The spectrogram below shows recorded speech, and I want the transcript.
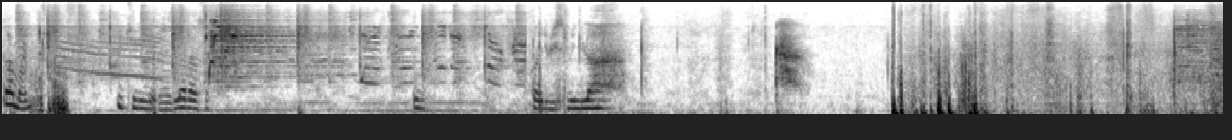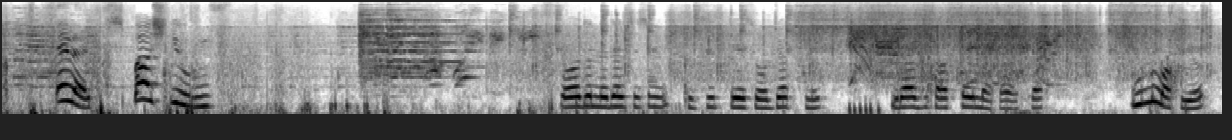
Tamam. Bütün görevler hazır. Hadi bismillah. Evet, başlıyoruz. Bu arada neden sesim kısık diye soracaksınız. Birazcık hastayım arkadaşlar. Burnum akıyor.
